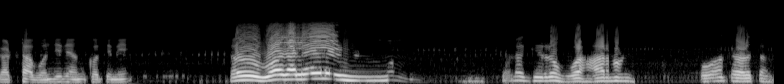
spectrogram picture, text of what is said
ಘಟ್ಟ ಬಂದಿದೆ ಅನ್ಕೋತೀನಿ. ಹೋಗಲೇ! ಒಳಗಿರೋ ಹಾರ್ ನೋಡಿ. ಹೋಗಕ್ಕೆ ಹೇಳ್ತಾನೆ.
